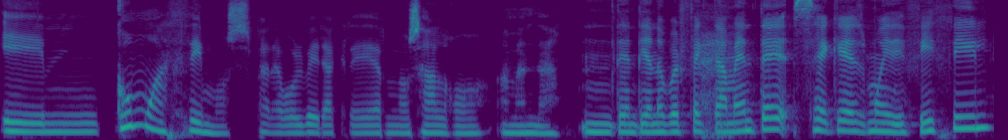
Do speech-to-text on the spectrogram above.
Em, ¿Cómo hacemos para volver a creernos algo, Amanda? Mm, te entiendo perfectamente. Sé que es muy difícil,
